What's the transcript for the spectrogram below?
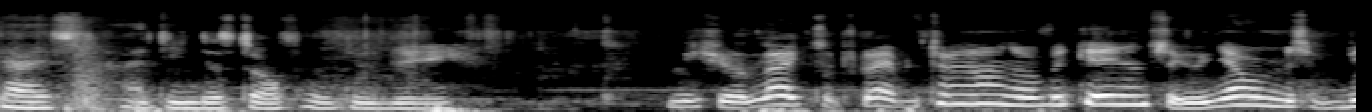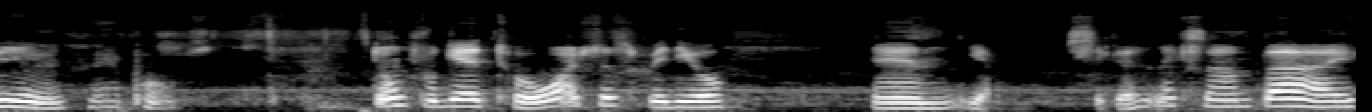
Guys, I think that's all for today. Make sure to like, subscribe, and turn on notifications so you never miss a video I post. Don't forget to watch this video, and yeah, see you guys next time. Bye.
